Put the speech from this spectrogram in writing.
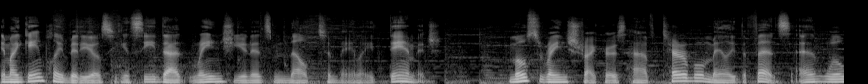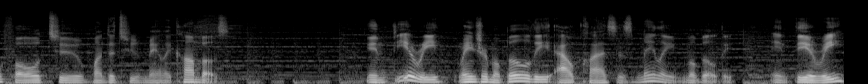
In my gameplay videos, you can see that range units melt to melee damage. Most range strikers have terrible melee defense and will fold to 1-2 melee combos. In theory, ranger mobility outclasses melee mobility. In theory,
